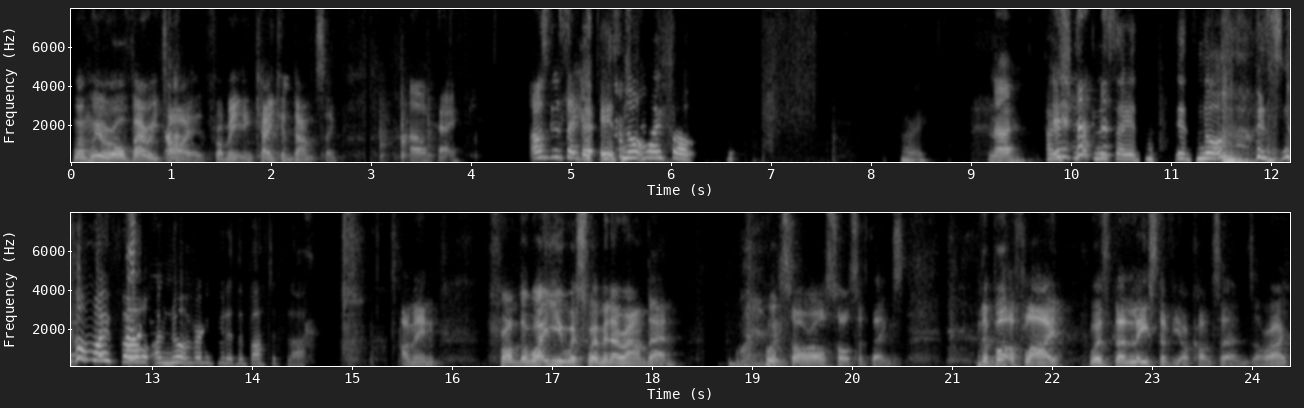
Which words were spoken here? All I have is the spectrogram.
when we were all very tired from eating cake and dancing. Okay. I was going to say it's not my fault. Sorry. no. I was just gonna say it's it's not it's not my fault. I'm not very good at the butterfly. I mean, from the way you were swimming around then, we saw all sorts of things. The butterfly was the least of your concerns, all right?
